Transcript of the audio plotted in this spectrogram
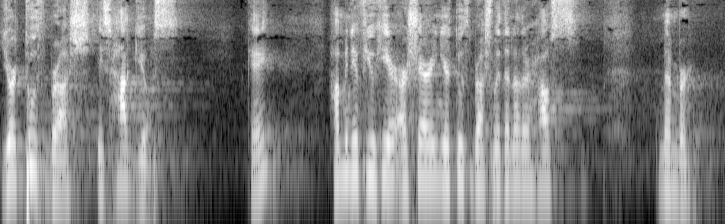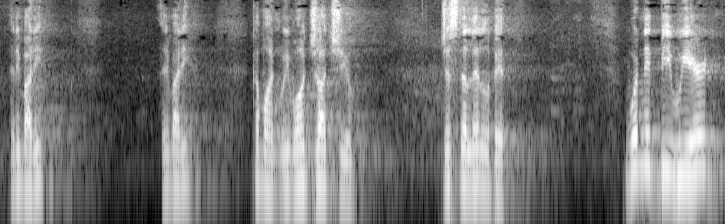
Your toothbrush is hagios. Okay? How many of you here are sharing your toothbrush with another house member? Anybody? Anybody? Come on, we won't judge you. Just a little bit. Wouldn't it be weird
